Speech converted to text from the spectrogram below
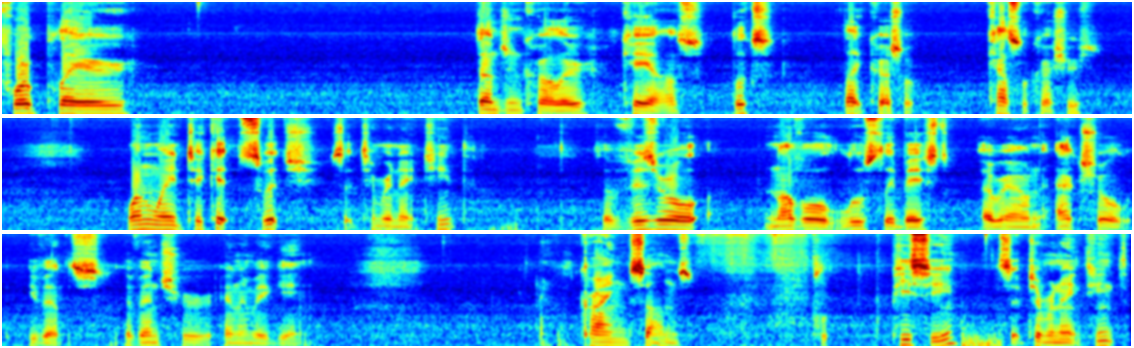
Four player dungeon crawler, Chaos, looks like Castle Crashers. One Way Ticket, Switch, September 19th. It's a visual novel loosely based around actual events, adventure anime game. Crying Suns. PC, September 19th.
